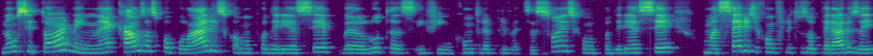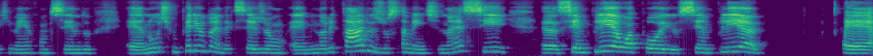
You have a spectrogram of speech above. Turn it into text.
não se tornem né, causas populares, como poderia ser uh, lutas, enfim, contra privatizações, como poderia ser uma série de conflitos operários aí que vem acontecendo é, no último período, ainda que sejam é, minoritários, justamente, né? Se, uh, se amplia o apoio, se amplia é,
